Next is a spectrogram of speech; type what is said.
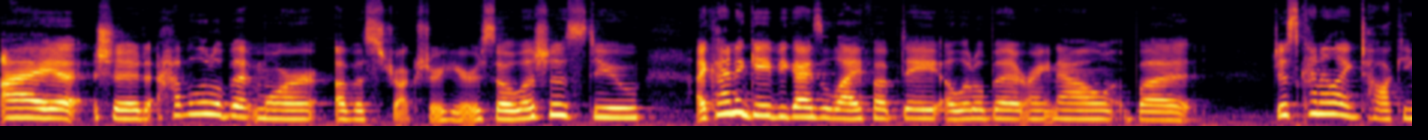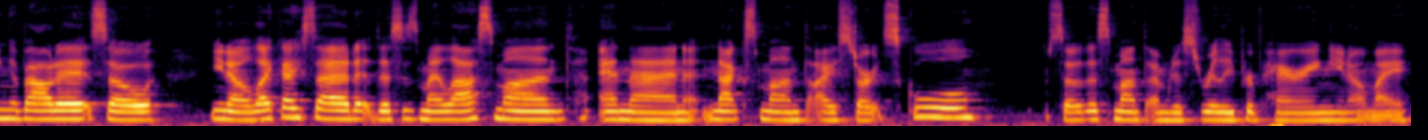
I should have a little bit more of a structure here. So let's just do, I kind of gave you guys a life update a little bit right now, but just kind of like talking about it. So, you know, like I said, this is my last month, and then next month I start school. So this month I'm just really preparing, you know, my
